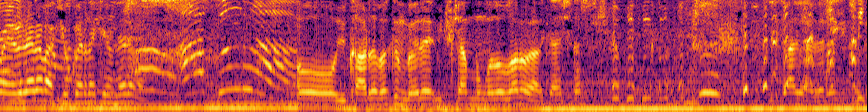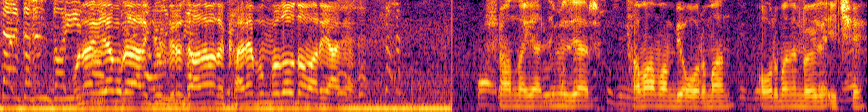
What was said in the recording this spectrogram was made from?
O evlere bak yukarıdaki evlere bak. Aa bungalow. Oo yukarıda bakın böyle üçgen bungalovlar var arkadaşlar. Güzel yerlere gidiyor. Bir tane kadın Doritos. Buna niye bu kadar güldünüz anlamadım. Kare bungalov da var yani. Şu anda geldiğimiz yer tamamen bir orman. Ormanın böyle içi.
